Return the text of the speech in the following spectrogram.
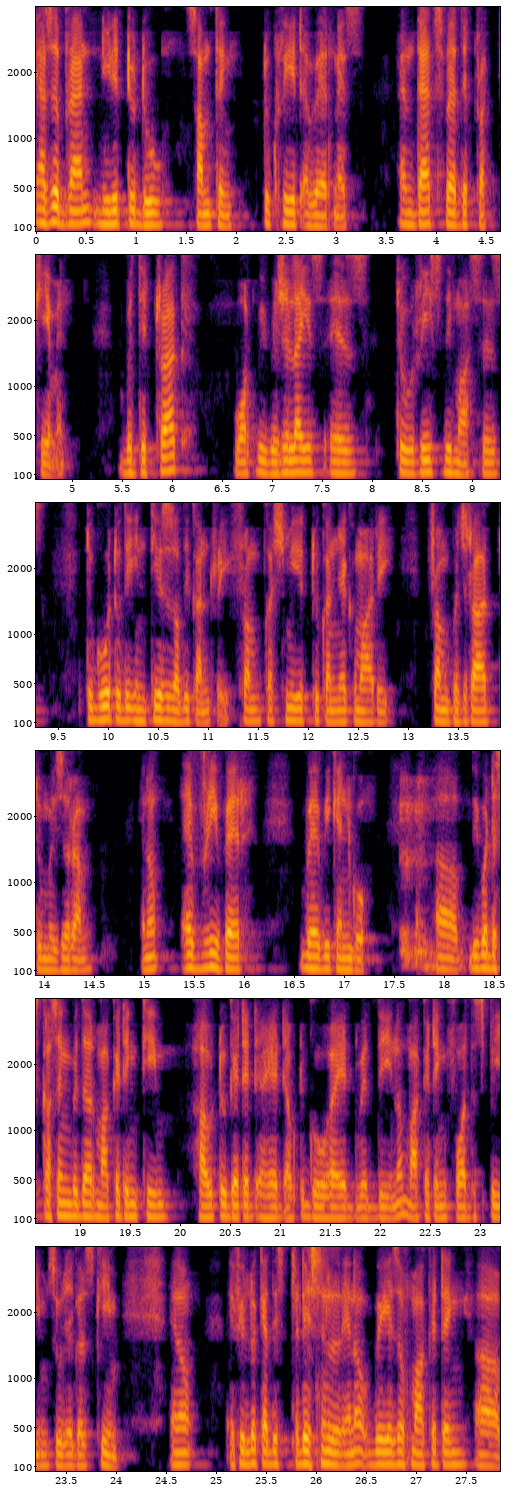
as a brand needed to do something to create awareness and that's where the truck came in. With the truck what we visualize is to reach the masses to go to the interiors of the country from kashmir to kanyakumari from gujarat to mizoram you know everywhere where we can go. Uh, we were discussing with our marketing team how to get it ahead how to go ahead with the you know marketing for the PM Surya Ghar scheme. You know if you look at this traditional you know ways of marketing uh,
